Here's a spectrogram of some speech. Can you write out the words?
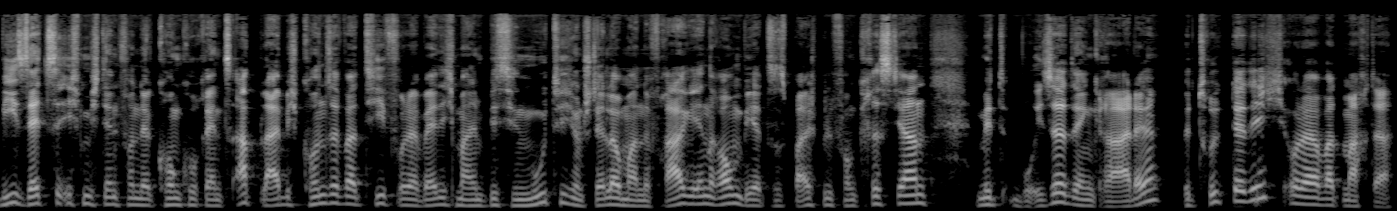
wie setze ich mich denn von der Konkurrenz ab? Bleibe ich konservativ oder werde ich mal ein bisschen mutig und stelle auch mal eine Frage in den Raum, wie jetzt das Beispiel von Christian mit, wo ist er denn gerade? Betrügt er dich oder was macht er?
